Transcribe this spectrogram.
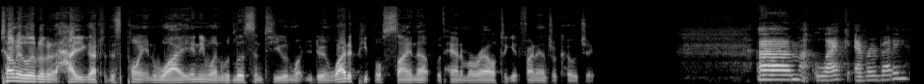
Tell me a little bit about how you got to this point and why anyone would listen to you and what you're doing. Why do people sign up with hannah morell to get financial coaching Um, like everybody,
